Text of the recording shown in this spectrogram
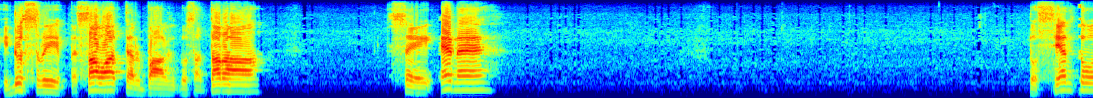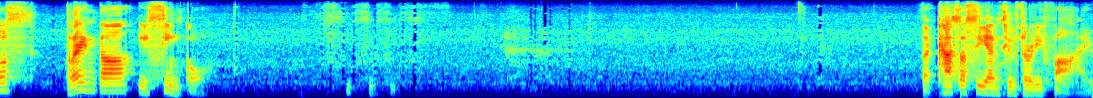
industri pesawat terbang Nusantara CN doscientos treinta y cinco. The Casa CN235.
